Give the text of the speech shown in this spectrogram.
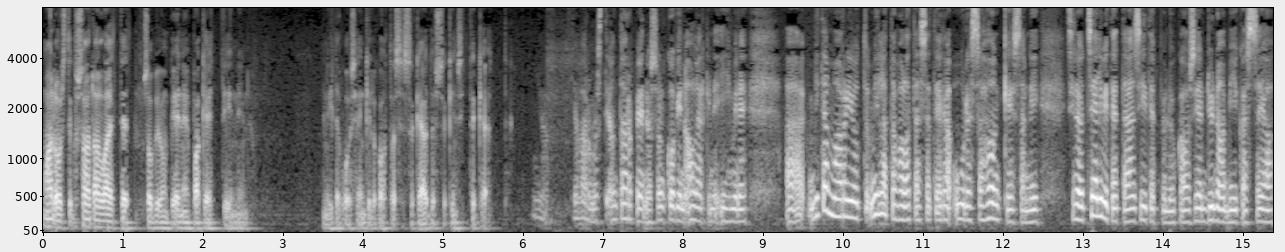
mahdollisesti kun saadaan laitteet sopivan pieneen pakettiin, niin niitä voisi henkilökohtaisessa käytössäkin sitten käyttää. Joo. Ja varmasti on tarpeen, jos on kovin allerginen ihminen. Ää, mitä Marjut, millä tavalla tässä teidän uudessa hankkeessa, niin siinä nyt selvitetään siitepölykausien dynamiikassa ja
